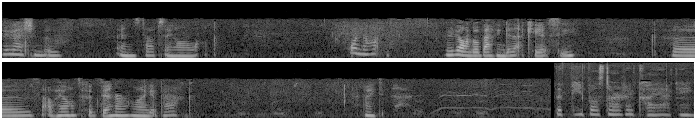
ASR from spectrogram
Maybe I should move and stop staying on a walk. Or not. Maybe I'll go back and get that KFC. Because that way I don't have to cook dinner when I get back. I might do that. The people started kayaking.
